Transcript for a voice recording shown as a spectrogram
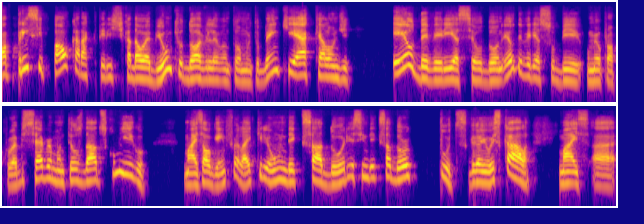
a principal característica da Web 1, que o Dove levantou muito bem, que é aquela onde eu deveria ser o dono, eu deveria subir o meu próprio web server, manter os dados comigo. Mas alguém foi lá e criou um indexador e esse indexador, putz, ganhou escala. Mas uh,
